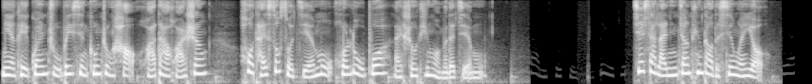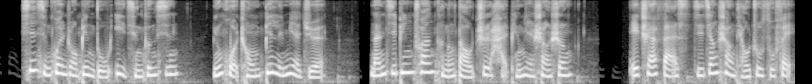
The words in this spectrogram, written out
你也可以关注微信公众号“华大华声”。后台搜索节目或录播来收听我们的节目。接下来您将听到的新闻有：新型冠状病毒疫情更新，萤火虫濒临灭绝，南极冰川可能导致海平面上升，HFS 即将上调住宿费，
